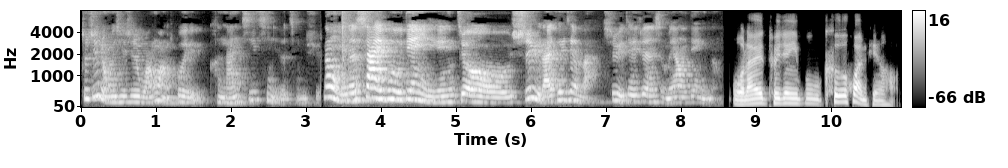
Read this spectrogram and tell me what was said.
就这种人，其实往往会很难激起你的情绪。那我们的下一部电影就石宇来推荐吧。石宇推荐什么样的电影呢？我来推荐一部科幻片好了。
